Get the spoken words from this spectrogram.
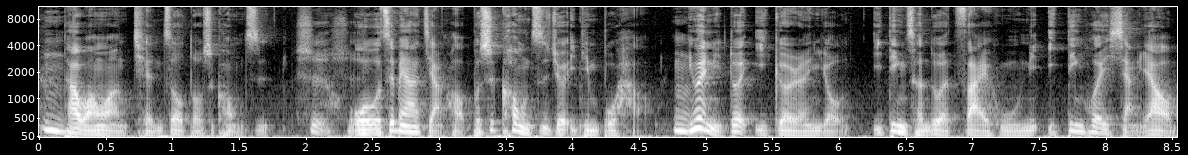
嗯，它往往前奏都是控制。是，是。我我这边要讲哈，不是控制就一定不好，嗯，因为你对一个人有一定程度的在乎，你一定会想要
